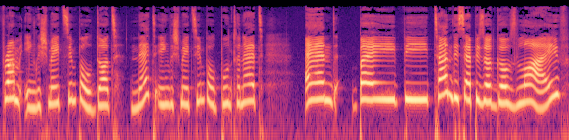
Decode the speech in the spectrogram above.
from EnglishMadeSimple.net, EnglishMadeSimple.net. And by the time this episode goes live,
